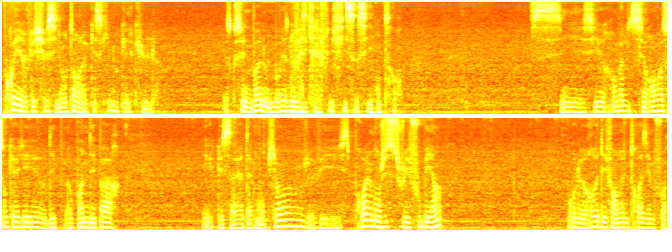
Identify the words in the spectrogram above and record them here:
Pourquoi il réfléchit aussi longtemps là? Qu'est-ce qu'il nous calcule? Est-ce que c'est une bonne ou une mauvaise nouvelle qui réfléchisse aussi longtemps si, si, on renvoie son cavalier au, point de départ et que ça attaque mon pion, je vais probablement juste jouer fou B1 pour le redéfendre une troisième fois.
